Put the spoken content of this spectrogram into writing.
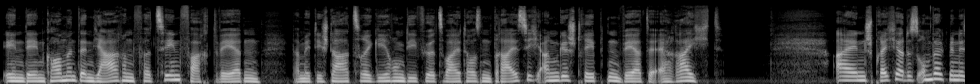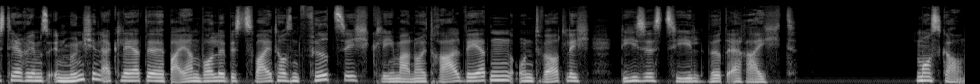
in den kommenden Jahren verzehnfacht werden, damit die Staatsregierung die für 2030 angestrebten Werte erreicht. Ein Sprecher des Umweltministeriums in München erklärte, Bayern wolle bis 2040 klimaneutral werden und wörtlich, dieses Ziel wird erreicht. Moskau.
